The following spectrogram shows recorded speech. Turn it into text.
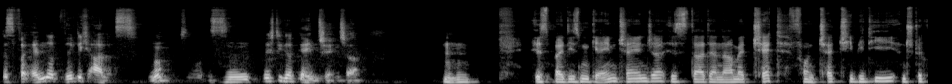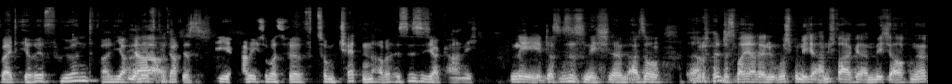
das verändert wirklich alles. Ne? So, das ist ein richtiger Gamechanger. Mhm. Ist bei diesem Gamechanger ist da der Name Chat von ChatGPT ein Stück weit irreführend, weil ja, ja alle gedacht haben, habe ich sowas für zum Chatten, aber es ist es ja gar nicht. Nee, das ist es nicht. Also äh, das war ja deine ursprüngliche Anfrage an mich auch, ne?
